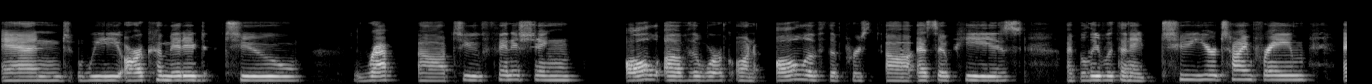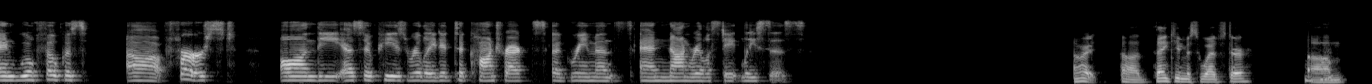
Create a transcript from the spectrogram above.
And we are committed to wrap, uh, to finishing all of the work on all of the uh, SOPs, I believe within a two-year time frame, and we'll focus uh, first on the SOPs related to contracts, agreements, and non-real estate leases. All right, uh, thank you, Ms. Webster. Mhm. Um,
